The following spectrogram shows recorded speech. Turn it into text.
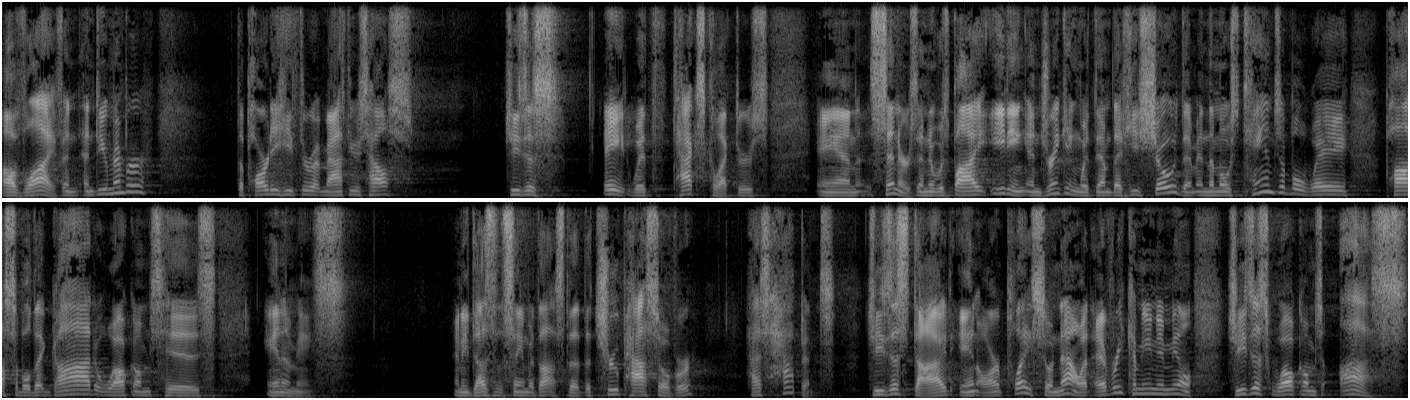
of life. And, and do you remember the party he threw at Matthew's house? Jesus ate with tax collectors and sinners. And it was by eating and drinking with them that he showed them in the most tangible way possible that God welcomes his enemies. And he does the same with us. The, the true Passover has happened. Jesus died in our place. So now, at every communion meal, Jesus welcomes us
